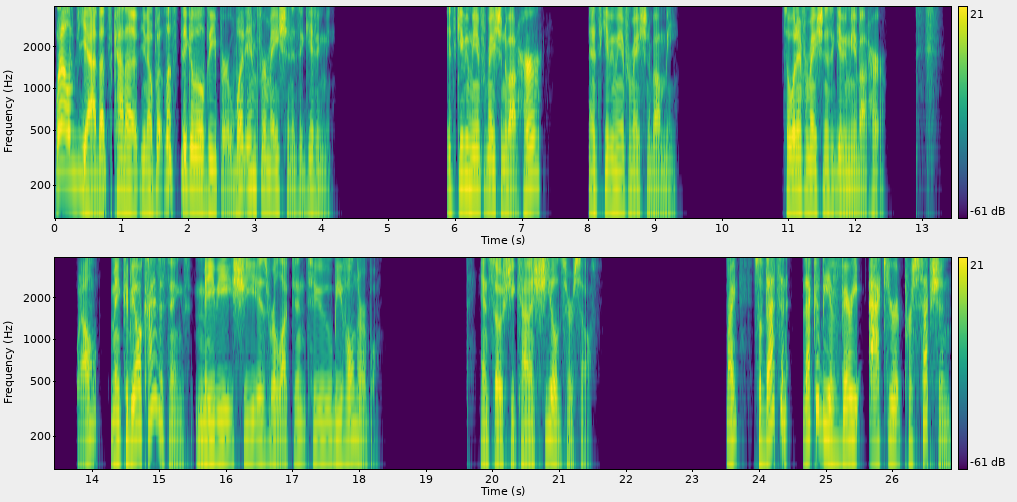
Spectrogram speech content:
Well, yeah, that's kind of, you know, but let's dig a little deeper. What information is it giving me? It's giving me information about her and it's giving me information about me. So, what information is it giving me about her? Well, I mean, it could be all kinds of things. Maybe she is reluctant to be vulnerable. And so she kind of shields herself. Right? So that's an that could be a very accurate perception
